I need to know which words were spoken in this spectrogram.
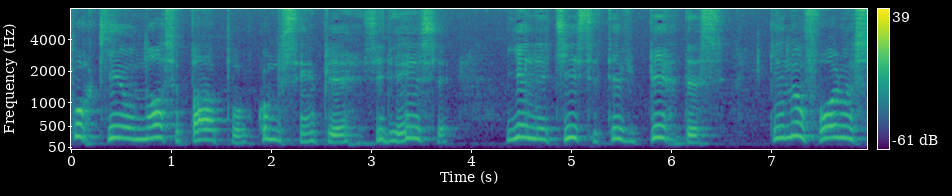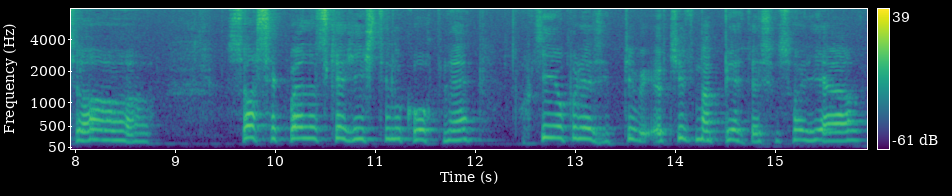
porque o nosso papo, como sempre, é resiliência, e a Letícia teve perdas que não foram só, só sequelas que a gente tem no corpo, né? Porque eu, por exemplo, tive, eu tive uma perda sensorial,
